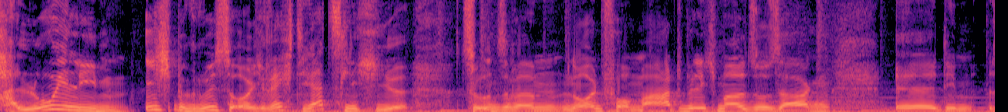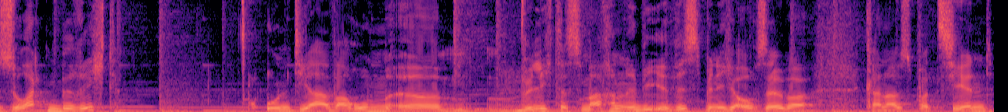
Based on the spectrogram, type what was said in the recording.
Hallo ihr Lieben, ich begrüße euch recht herzlich hier zu unserem neuen Format, will ich mal so sagen, äh, dem Sortenbericht. Und ja, warum äh, will ich das machen? Wie ihr wisst, bin ich auch selber Cannabis-Patient.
